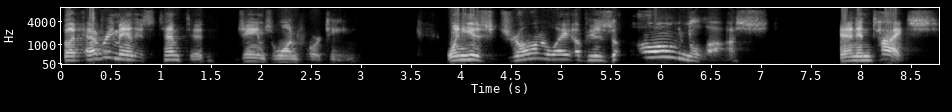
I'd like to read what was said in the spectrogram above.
But every man is tempted, James 1 14, when he is drawn away of his own lust and enticed.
